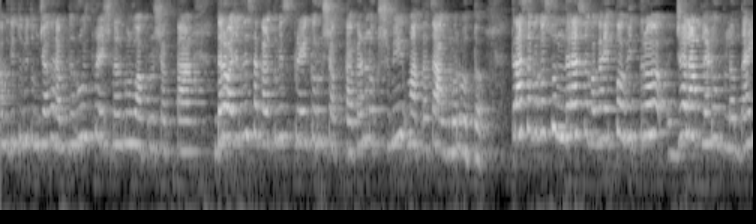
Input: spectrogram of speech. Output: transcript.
अगदी तुम्ही तुमच्या घरामध्ये रूम फ्रेशनर म्हणून वापरू शकता. दरवाजामध्ये सकाळी तुम्ही स्प्रे करू शकता. कारण लक्ष्मी माताचं आगमन होतं. तर असं बघा सुंदर असं बघा हे पवित्र जल आपल्याकडे उपलब्ध आहे.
